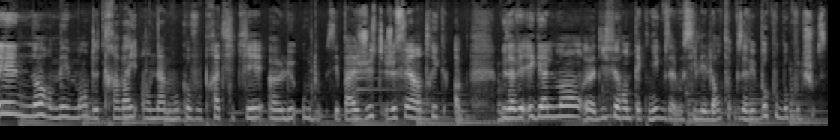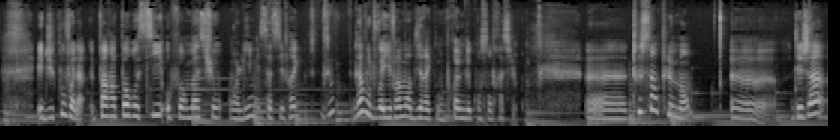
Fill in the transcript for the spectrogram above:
énormément de travail en amont quand vous pratiquez euh, le houdou. C'est pas juste je fais un truc, hop. Vous avez également euh, différentes techniques, vous avez aussi les lampes, vous avez beaucoup beaucoup de choses. Et du coup, voilà, par rapport aussi aux formations en ligne, ça c'est vrai, là vous le voyez vraiment direct, mon problème de concentration. tout simplement, déjà,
